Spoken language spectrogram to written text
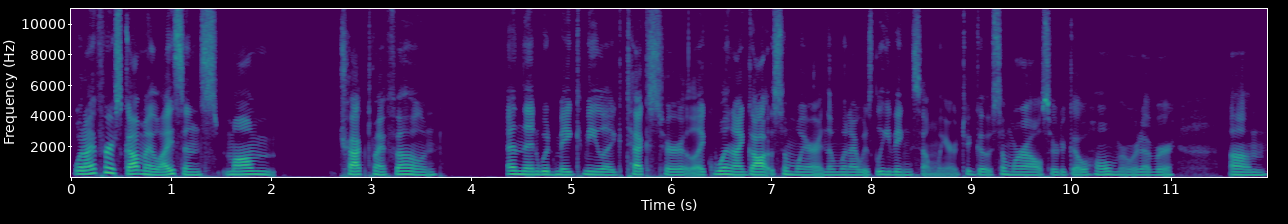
when I first got my license, mom tracked my phone and then would make me like text her like when I got somewhere and then when I was leaving somewhere to go somewhere else or to go home or whatever. Um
